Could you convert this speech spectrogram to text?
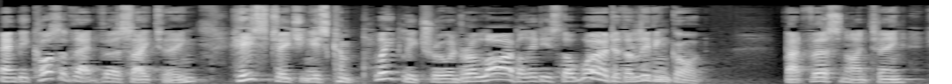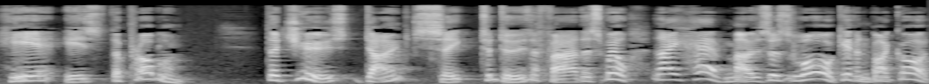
And because of that, verse 18, his teaching is completely true and reliable. It is the word of the living God. But verse 19, here is the problem. The Jews don't seek to do the Father's will. They have Moses' law given by God.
